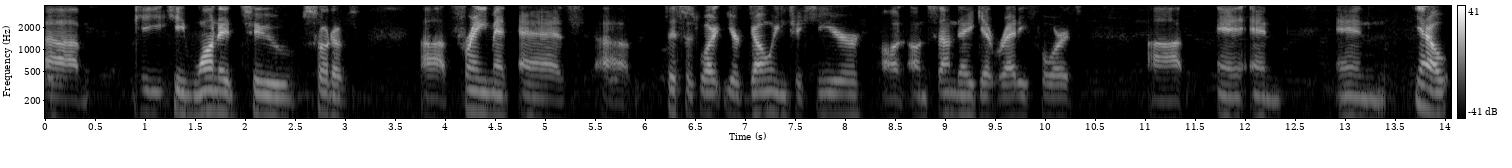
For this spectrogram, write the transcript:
Um, he he wanted to sort of uh, frame it as uh, this is what you're going to hear on, on Sunday. Get ready for it, uh, and and and you know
